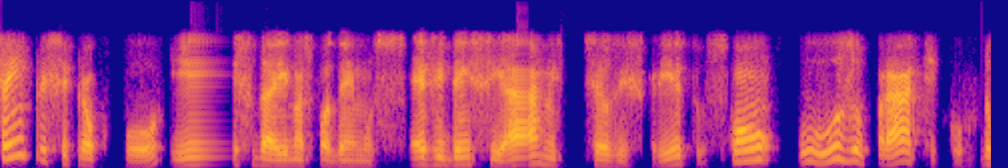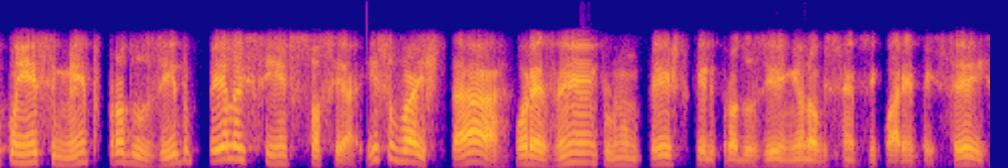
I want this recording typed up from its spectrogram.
sempre se preocupou, e isso daí nós podemos evidenciar nos seus escritos, com o uso prático do conhecimento produzido pelas ciências sociais. Isso vai estar, por exemplo, num texto que ele produziu em 1946,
